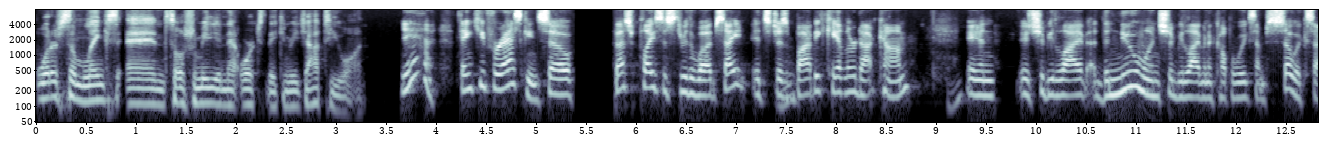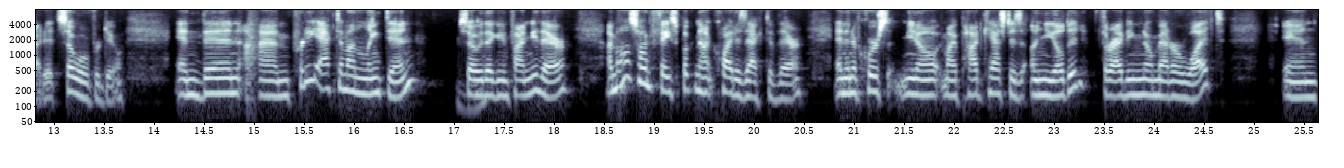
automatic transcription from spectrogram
What are some links and social media networks they can reach out to you on? Yeah, thank you for asking. So, best place is through the website. It's just mm-hmm. bobbikahler.com. Mm-hmm. And it should be live. The new one should be live in a couple weeks. I'm so excited. It's so overdue. And then I'm pretty active on LinkedIn. So mm-hmm. they can find me there. I'm also on Facebook, not quite as active there. And then, of course, you know, my podcast is Unyielded, Thriving No Matter What. And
